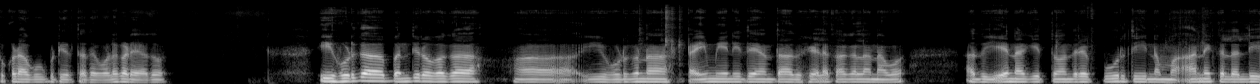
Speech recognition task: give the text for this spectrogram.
ತುಕಡ ಆಗೋಗ್ಬಿಟ್ಟಿರ್ತದೆ ಒಳಗಡೆ ಅದು. ಈ ಹುಡುಗ ಬಂದಿರೋವಾಗ ಈ ಹುಡುಗನ ಟೈಮ್ ಏನಿದೆ ಅಂತ ಅದು ಹೇಳೋಕ್ಕಾಗಲ್ಲ ನಾವು. ಅದು ಏನಾಗಿತ್ತು ಅಂದರೆ ಪೂರ್ತಿ ನಮ್ಮ ಆನೆಕಲ್ಲಲ್ಲಿ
